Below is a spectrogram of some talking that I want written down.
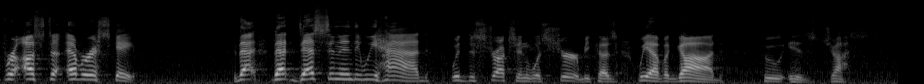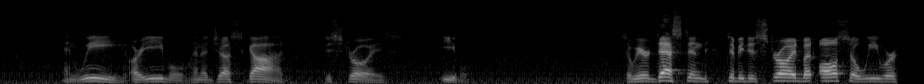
for us to ever escape. That, that destiny that we had with destruction was sure because we have a God who is just. And we are evil, and a just God destroys evil. So we were destined to be destroyed, but also we were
